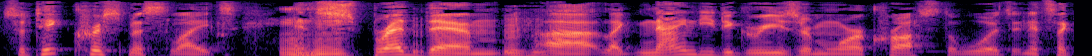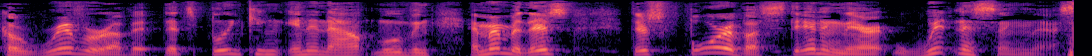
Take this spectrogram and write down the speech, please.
So take Christmas lights and spread them uh, like 90 degrees or more across the woods, and it's like a river of it that's blinking in and out, moving. And remember, there's there's four of us standing there witnessing this.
